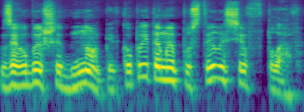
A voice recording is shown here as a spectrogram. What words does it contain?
Загубивши дно під копитами, пустилися вплав.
